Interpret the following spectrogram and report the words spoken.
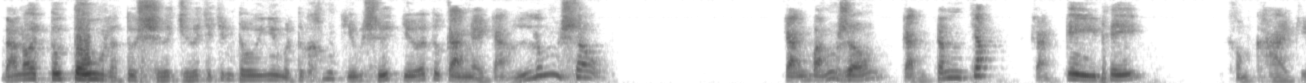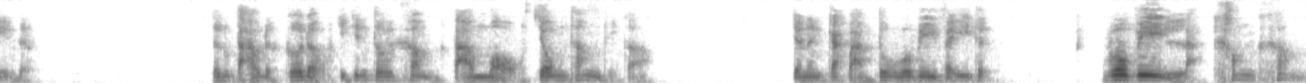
Đã nói tôi tu là tôi sửa chữa cho chính tôi, nhưng mà tôi không chịu sửa chữa, tôi càng ngày càng lún sâu, càng bận rộn, càng tranh chấp càng kỳ thị không khai triển được. Tưởng tạo được cơ đồ chỉ chính tôi không? Tạo mồ chôn thân thì có. Cho nên các bạn tu vô vi phải ý thức. Vô vi là không không,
